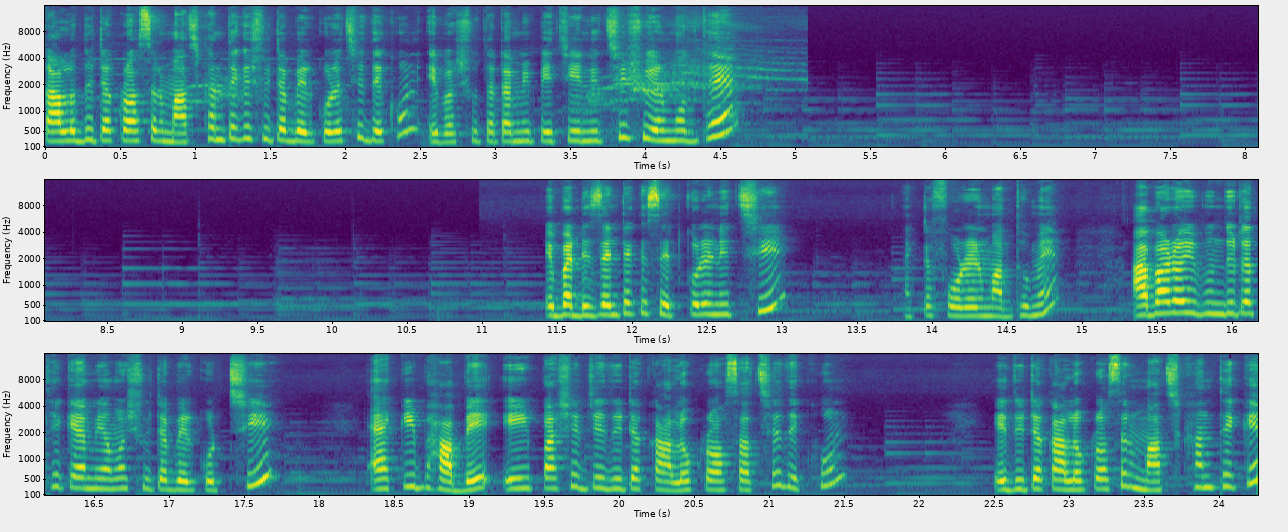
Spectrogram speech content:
কালো দুইটা ক্রসের মাঝখান থেকে সুইটা বের করেছি। দেখুন, এবার সুতাটা আমি পেঁচিয়ে নিচ্ছি শুয়ের মধ্যে। এবার ডিজাইনটাকে সেট করে নিচ্ছি একটা ফোরের মাধ্যমে। আবার ওই বিন্দুটা থেকে আমি আমার সুইটা বের করছি। একইভাবে এই পাশের যে দুইটা কালো ক্রস আছে, দেখুন, এই দুইটা কালো ক্রসের মাঝখান থেকে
